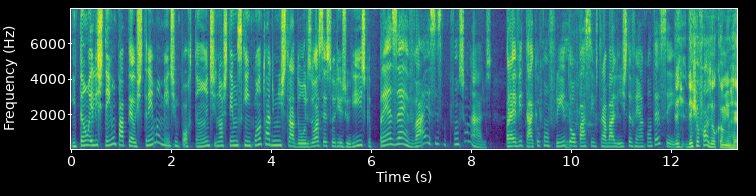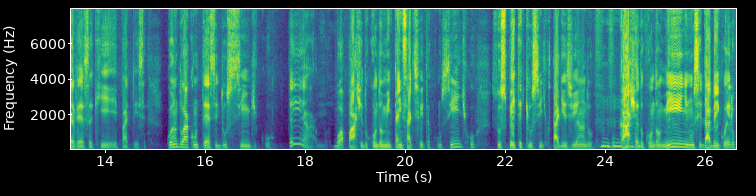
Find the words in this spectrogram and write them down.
Então, eles têm um papel extremamente importante nós temos que, enquanto administradores ou assessoria jurídica, preservar esses funcionários para evitar que o conflito ou o passivo trabalhista venha acontecer. Deixa, deixa eu fazer o caminho reverso aqui, Patrícia. Quando acontece do síndico, tem boa parte do condomínio está insatisfeita com o síndico, suspeita que o síndico está desviando o caixa do condomínio, não se dá bem com ele, o,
